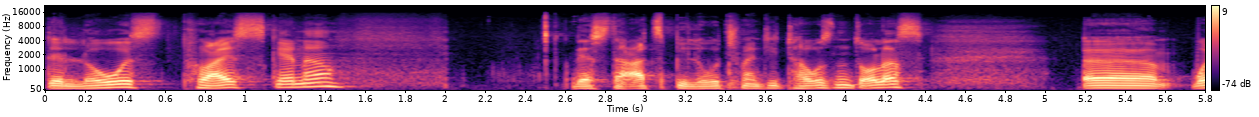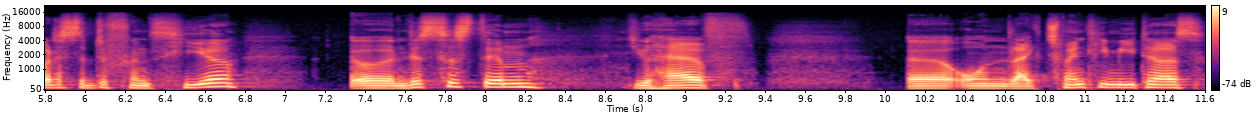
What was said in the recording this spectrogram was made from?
the lowest price scanner. That starts below $20,000. Uh, what is the difference here? Uh, in this system, you have uh, on like 20 meters,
